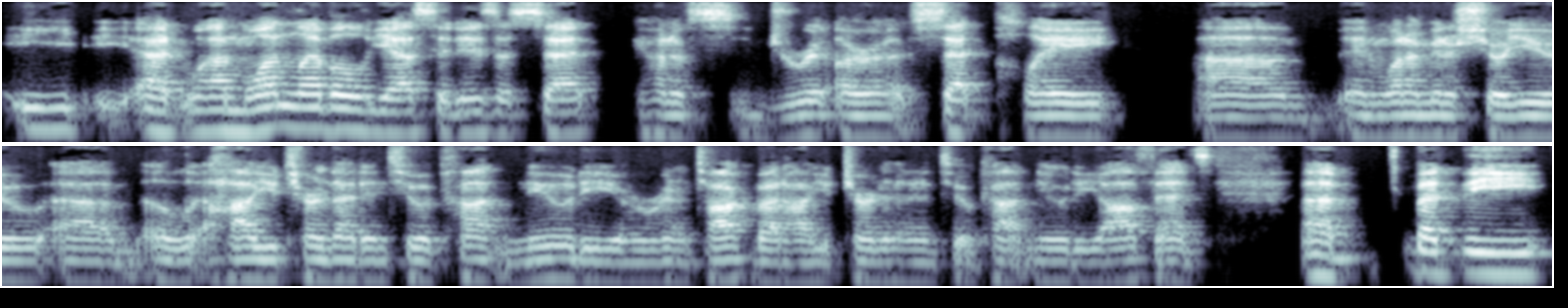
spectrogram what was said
At on one level, yes, it is a set kind of drill or a set play. Um, and what I'm going to show you um, how you turn that into a continuity, or we're going to talk about how you turn it into a continuity offense. Um, but the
